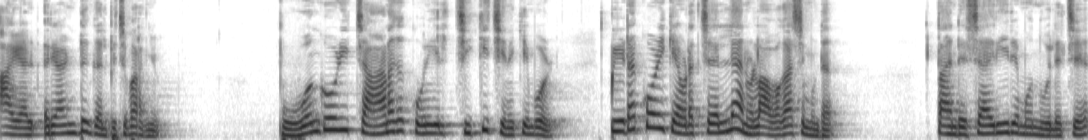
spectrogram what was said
അയാൾ രണ്ടും കൽപ്പിച്ചു പറഞ്ഞു. പൂവങ്കോഴി ചാണകക്കൂനയിൽ ചിക്കി ചിനയ്ക്കുമ്പോൾ പിടക്കോഴിക്ക് അവിടെ ചെല്ലാനുള്ള അവകാശമുണ്ട്. തന്റെ ശരീരമൊന്നുലച്ച്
